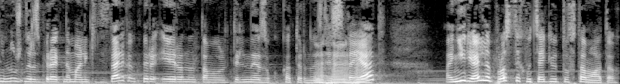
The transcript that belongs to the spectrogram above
не нужно разбирать на маленькие детали, как, например, Эйрона там, или Тельнезуку, которые у нас здесь Мгм. стоят. Они реально просто их вытягивают в автоматах.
